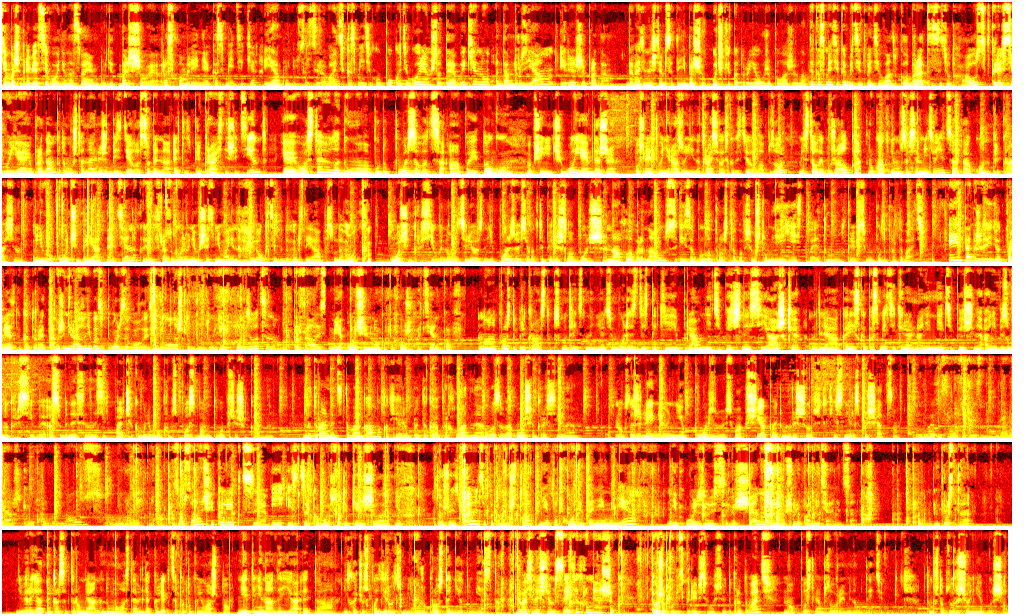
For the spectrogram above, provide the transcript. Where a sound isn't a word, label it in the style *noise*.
Всем большой привет! Сегодня у нас с вами будет большое расхламление косметики. Я буду сортировать косметику по категориям, что-то я выкину, отдам друзьям или же продам. Давайте начнем с этой небольшой кучки, которую я уже положила. Это косметика BT21 в коллаборации с Etude House. Скорее всего, я ее продам, потому что она лежит без дела, особенно этот прекраснейший тинт. Я его оставила, думала, буду пользоваться, а по итогу вообще ничего. Я им даже после этого ни разу не накрасилась, как сделала обзор. Мне стало его жалко. Рука к нему совсем не тянется, а так он прекрасен. У него очень приятный оттенок, и сразу говорю, не обращайте внимания на мои *laughs* ногти, потому что я посудомойка. Очень красивый, но вот серьезно не пользуюсь. Я как-то перешла больше на Flower House и забыла просто обо всем, что у меня есть, поэтому, скорее всего, буду продавать. И также идет палетка, которой я также ни разу не воспользовалась. Я думала, что буду ей пользоваться, но, как оказалось, у меня очень много похожих оттенков. Ну, она просто прекрасна, посмотрите на нее, тем более здесь такие прям нетипичные сияшки для корейской косметики, реально, они нетипичные, они безумно красивые, особенно если наносить пальчиком или мокрым способом, то вообще шикарно. Натуральная цветовая гамма, как я люблю, такая прохладная, розовая, очень красивая. Но, к сожалению, не пользуюсь вообще, поэтому решила все-таки с ней распрощаться. И давайте сразу возьму ламяшки Cover У меня это так, из русалочей коллекции и из цирковой. Все-таки решила от них тоже избавиться, потому что не подходят они мне, не пользуюсь совершенно, и вообще рука не тянется. Ну, просто невероятной красоты румяна. Думала оставить для коллекции, а потом поняла, что мне это не надо, я это не хочу складировать, у меня уже просто нету места. Давайте начнем с этих румяшек. Тоже буду, скорее всего, все это продавать, но после обзора именно вот эти. Потому что обзор еще не вышел.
